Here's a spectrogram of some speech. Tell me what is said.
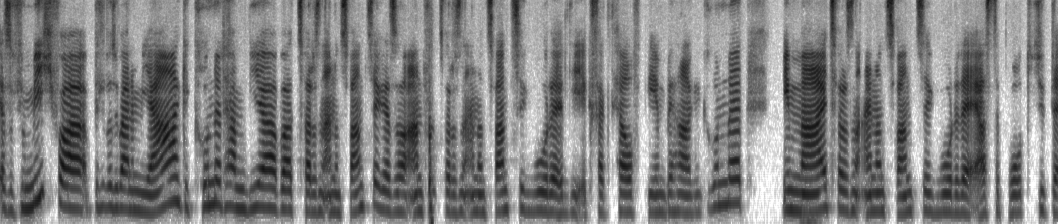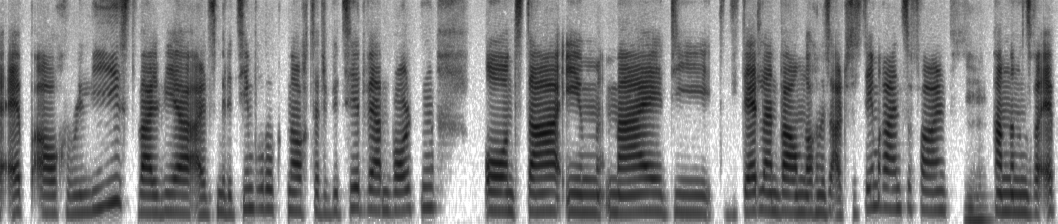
also für mich vor ein bisschen was über einem Jahr, gegründet haben wir aber 2021, also Anfang 2021 wurde die Exact Health GmbH gegründet. Im Mai 2021 wurde der erste Prototyp der App auch released, weil wir als Medizinprodukt noch zertifiziert werden wollten. Und da im Mai die, die Deadline war, um noch in das alte System reinzufallen, mhm. haben dann unsere App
